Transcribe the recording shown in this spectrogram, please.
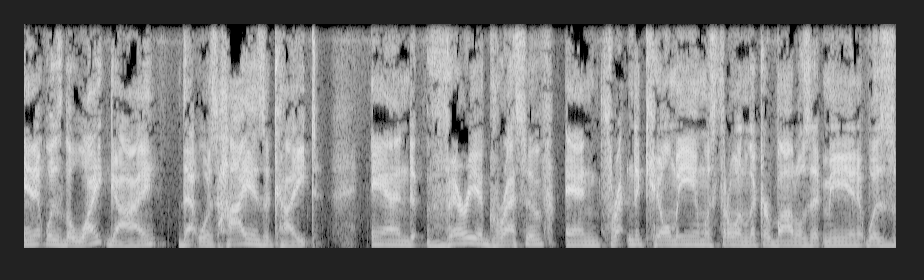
And it was the white guy that was high as a kite and very aggressive and threatened to kill me and was throwing liquor bottles at me. And it was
